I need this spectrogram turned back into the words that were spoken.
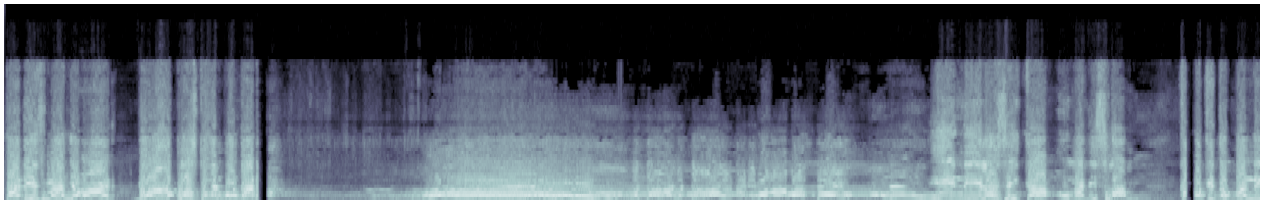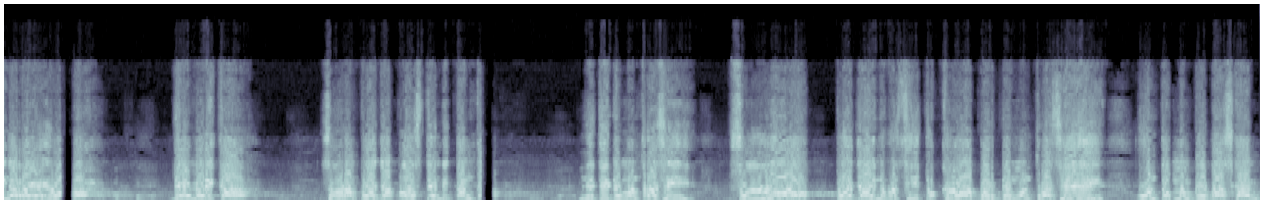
Tadi sembilan jemaat, doa Palestin pun tak ada. Betul, betul. Tak ada doa Palestin. Inilah sikap umat Islam. Kalau kita banding dengan rakyat Eropah. Di Amerika, seorang pelajar Palestin ditangkap. Menjadi demonstrasi. Seluruh pelajar universiti itu keluar berdemonstrasi untuk membebaskan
